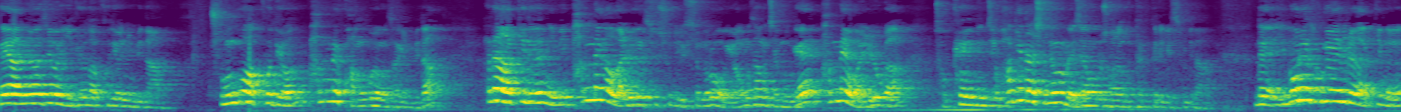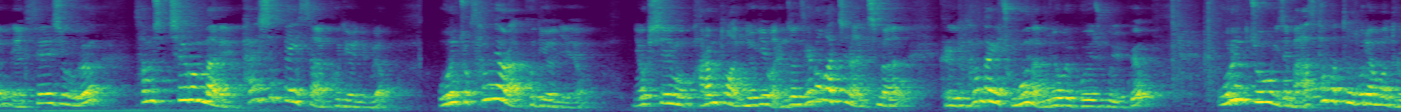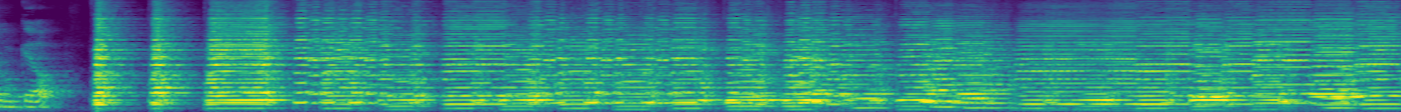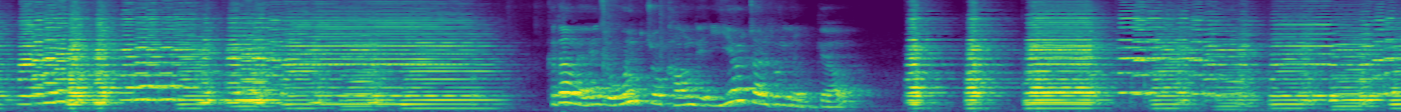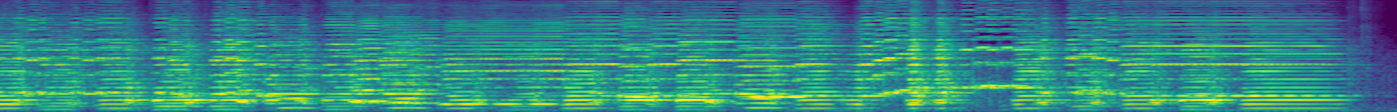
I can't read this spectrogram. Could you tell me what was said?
네, 안녕하세요. 이규현 아코디언입니다. 중고 아코디언 판매 광고 영상입니다. 해당 악기는 이미 판매가 완료됐을 수도 있으므로 영상 제목에 판매 완료가 적혀 있는지 확인하신 후 매장으로 전화 부탁드리겠습니다. 네, 이번에 소개해드릴 악기는 엑센시오르 37번만의 80베이스 아코디언이고요. 오른쪽 3열 아코디언이에요. 역시 뭐 바람통 압력이 완전 새 것 같지는 않지만 그래도 상당히 좋은 압력을 보여주고 있고요. 오른쪽 이제 마스터 버튼 소리 한번 들어볼게요. 그 다음에 이제 오른쪽 가운데 2열짜리 소리 들어볼게요.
